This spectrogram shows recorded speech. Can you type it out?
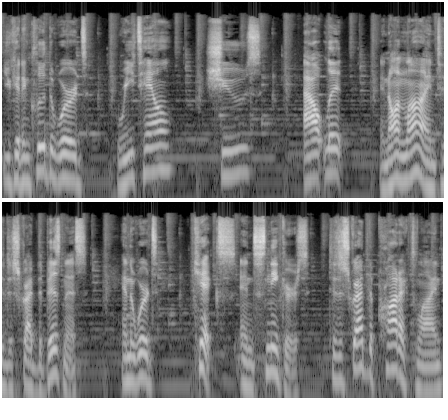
you could include the words retail, shoes, outlet, and online to describe the business, and the words kicks and sneakers to describe the product line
